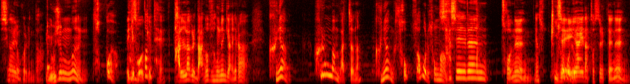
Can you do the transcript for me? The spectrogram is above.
시간이 좀 걸린다 요즘은 섞어요. 이게 뭐 섞어도 이렇게 돼 단락을 나눠서 섞는 게 아니라 그냥 흐름만 맞잖아. 그냥 써, 써버려 속마음. 사실은 저는 그냥 쭉 이제 써버려. AI 닥터 쓸 때는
